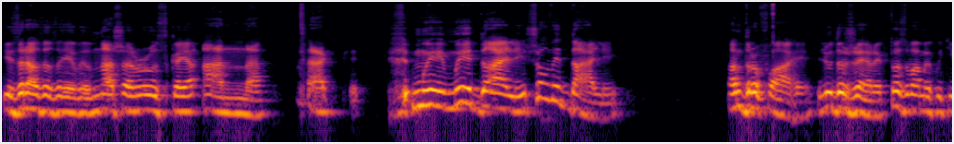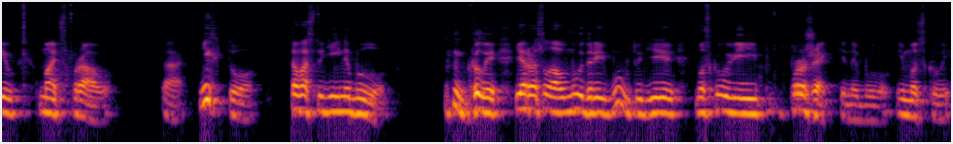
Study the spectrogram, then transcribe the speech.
і зразу заявив, наша руська Анна. Так. Ми, ми далі. Що ви далі? Андрофаги, людожери, хто з вами хотів мати справу? Так, ніхто. Та вас тоді й не було. Коли Ярослав Мудрий був, тоді Московії прожекті не було і Москви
